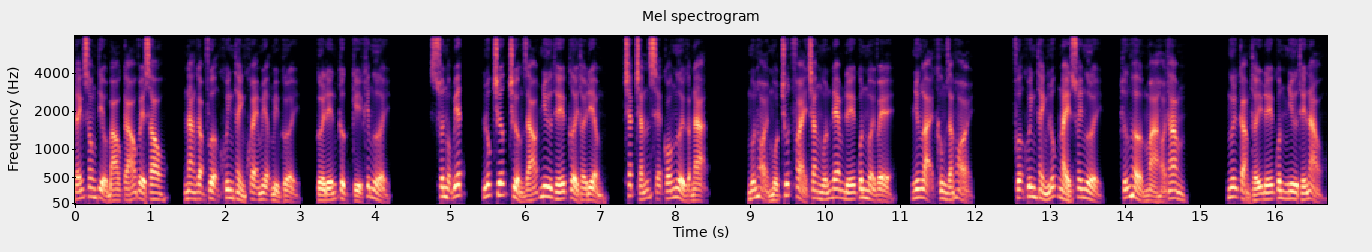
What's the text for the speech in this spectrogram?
Đánh xong tiểu báo cáo về sau, nàng gặp phượng khuynh thành khoe miệng mỉm cười cười đến cực kỳ khiếp người. Xuân mộng biết, lúc trước trưởng giáo như thế cười thời điểm, chắc chắn sẽ có người gặp nạn. Muốn hỏi một chút phải chăng muốn đem đế quân mời về, nhưng lại không dám hỏi. Phượng khuynh thành lúc này xoay người, hứng hở mà hỏi thăm. Ngươi cảm thấy đế quân như thế nào?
